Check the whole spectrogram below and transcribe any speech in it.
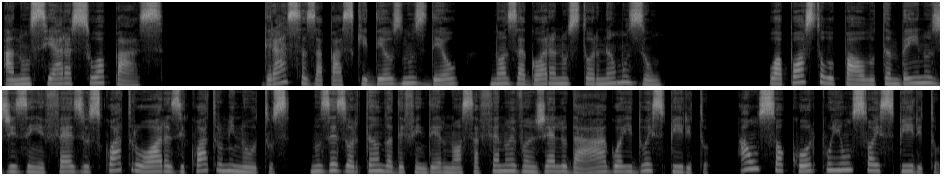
Anunciar a sua paz. Graças à paz que Deus nos deu, nós agora nos tornamos um. O apóstolo Paulo também nos diz em Efésios 4 horas e 4 minutos, nos exortando a defender nossa fé no Evangelho da água e do Espírito. Há um só corpo e um só Espírito,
